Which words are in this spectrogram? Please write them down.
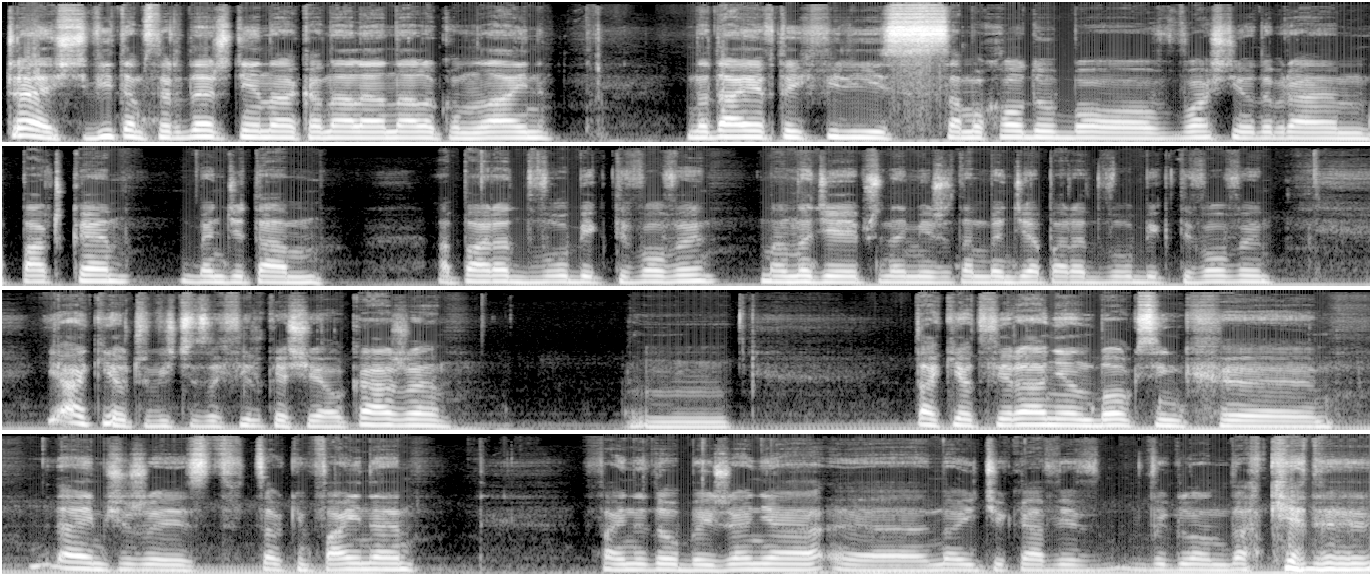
Cześć, witam serdecznie na kanale Analog Online. Nadaję w tej chwili z samochodu, bo właśnie odebrałem paczkę. Będzie tam aparat dwuobiektywowy. Mam nadzieję przynajmniej, że tam będzie aparat dwuobiektywowy. Jaki oczywiście za chwilkę się okaże. Mm, Takie otwieranie, unboxing e, wydaje mi się, że jest całkiem fajne. Fajne do obejrzenia. e, No i ciekawie wygląda, kiedy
